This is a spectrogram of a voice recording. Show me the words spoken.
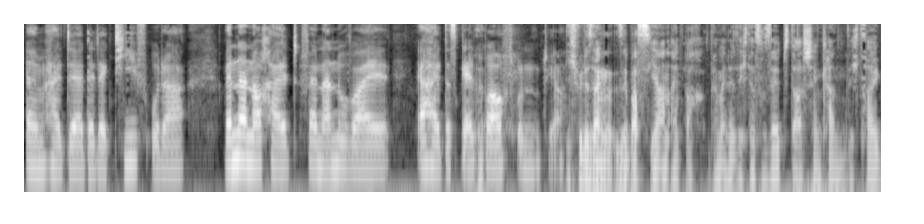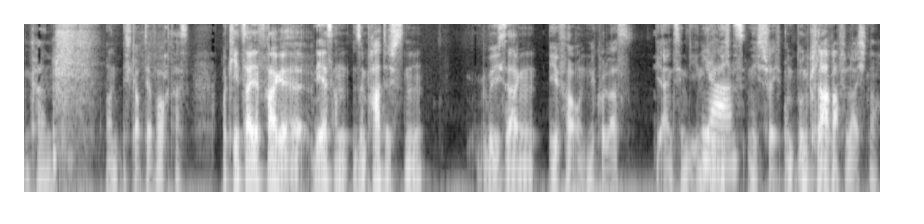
ähm, halt der Detektiv oder wenn dann noch halt Fernando, weil er halt das Geld Ja. braucht und ja. Ich würde sagen, Sebastian einfach, damit er sich das so selbst darstellen kann, sich zeigen kann. Und ich glaube, der braucht das. Okay, zweite Frage. Äh, wer ist am sympathischsten? Würde ich sagen, Eva und Nikolas. Die einzigen, die irgendwie Ja. nichts, nicht schlecht. Und, und Clara vielleicht noch.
